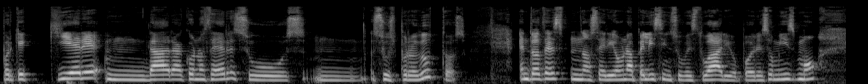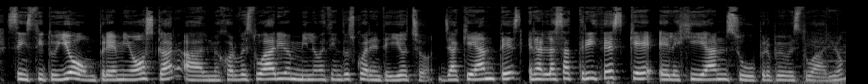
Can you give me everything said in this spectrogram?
porque quiere mm, dar a conocer sus, sus productos. Entonces no sería una peli sin su vestuario. Por eso mismo se instituyó un premio Oscar al mejor vestuario en 1948, ya que antes eran las actrices que elegían su propio vestuario.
